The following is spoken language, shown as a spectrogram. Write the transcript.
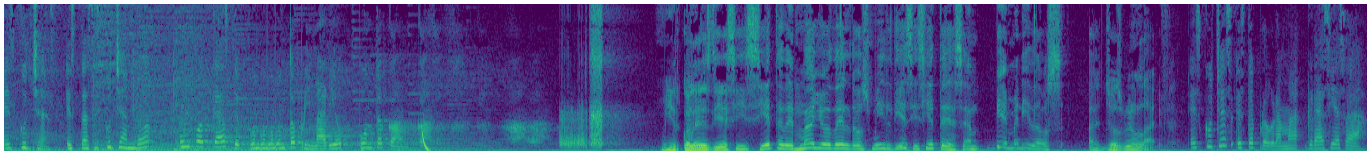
Escuchas, estás escuchando un podcast de punto primario.com. Miércoles 17 de mayo del 2017. Sean bienvenidos a Just Green Live. Escuches este programa gracias a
